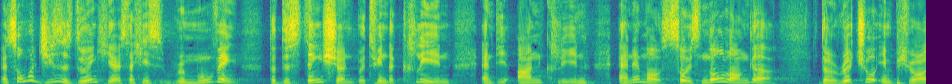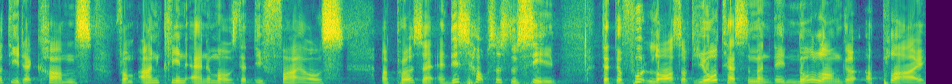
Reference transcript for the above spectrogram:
And so, what Jesus is doing here is that he's removing the distinction between the clean and the unclean animals. So, it's no longer the ritual impurity that comes from unclean animals that defiles a person. And this helps us to see that the food laws of the Old Testament, they no longer apply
